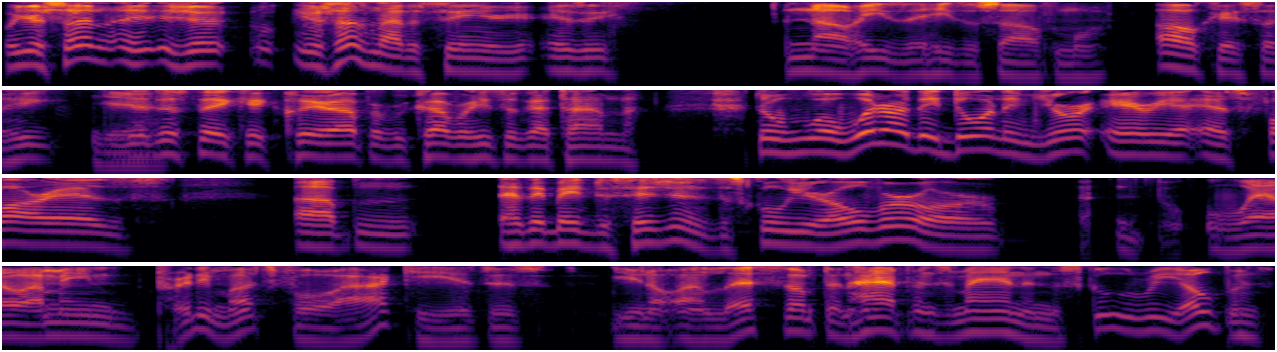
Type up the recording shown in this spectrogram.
Well, your son is your your son's not a senior, is he? No, he's a he's a sophomore. Oh, okay, so he Yeah. this thing can clear up and recover. He's still got time to. Well, what are they doing in your area as far as um, have they made a decision? Is the school year over or Well, I mean, pretty much for our kids is you know, unless something happens, man, and the school reopens,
